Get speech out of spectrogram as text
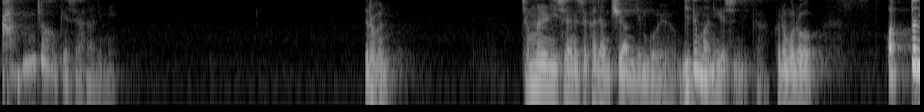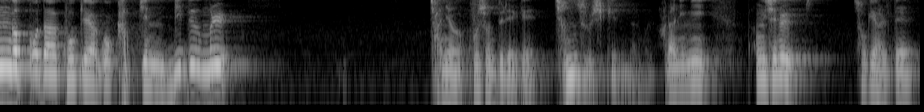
강조하고 계세요, 하나님이. 여러분, 정말 이 세상에서 가장 귀한 게 뭐예요? 믿음 아니겠습니까? 그러므로 어떤 것보다 고귀하고 값진 믿음을 자녀 후손들에게 전수를 시켜야 된다는 거예요. 하나님이 당신을 소개할 때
